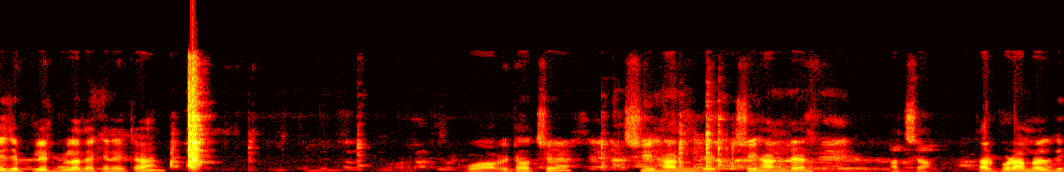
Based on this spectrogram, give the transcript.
এই যে প্লেটগুলা দেখেন এটা। ওয়াও, এটা হচ্ছে থ্রি হান্ড্রেড থ্রি হান্ড্রেড আচ্ছা তারপরে আমরা যদি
